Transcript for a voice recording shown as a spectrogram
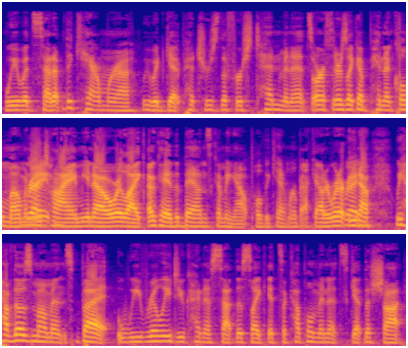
we would set up the camera, we would get pictures the first 10 minutes, or if there's like a pinnacle moment Right. of time, you know, we're like, okay, the band's coming out, pull the camera back out, or whatever, you know, we have those moments, but we really do kind of set this like, it's a couple minutes, get the shot,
